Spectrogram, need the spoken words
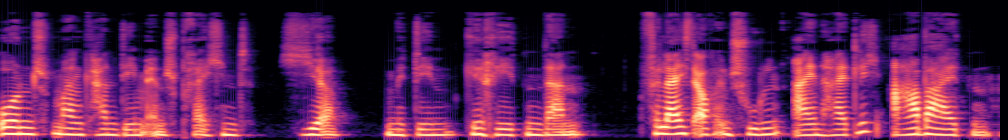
und man kann dementsprechend hier mit den Geräten dann vielleicht auch in Schulen einheitlich arbeiten.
